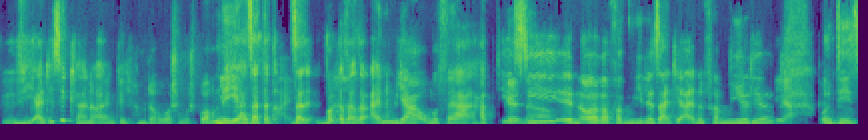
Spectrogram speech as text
wie alt ist die Kleine eigentlich? Haben wir darüber schon gesprochen? Nee, ja, seit, seit, wollte gerade sagen, seit einem Jahr ungefähr habt ihr Genau. sie in eurer Familie? Seid ihr eine Familie? Ja, Und die,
